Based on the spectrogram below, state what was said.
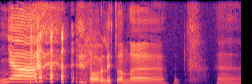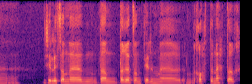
Nja Det var vel litt sånn eh, eh, Ikke litt sånn Det er et sånn film, 'Rottenetter',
